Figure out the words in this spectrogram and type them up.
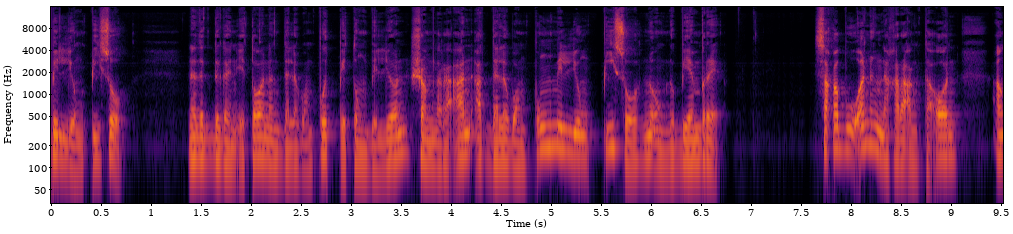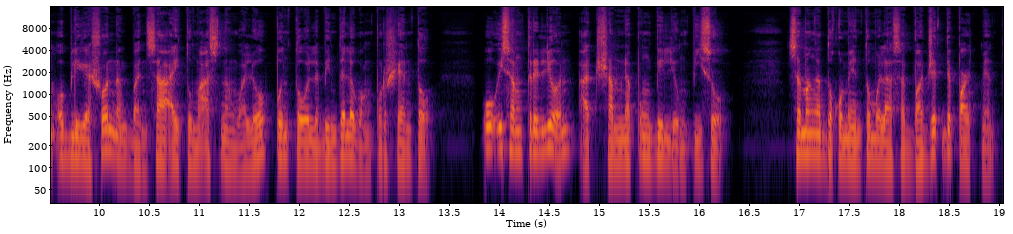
bilyong piso. Nadagdagan ito ng 27 bilyon 700 at 20 milyong piso noong Nobyembre. Sa kabuuan ng nakaraang taon, ang obligasyon ng bansa ay tumaas ng 8.12% o 1 trilyon at 70 bilyong piso. Sa mga dokumento mula sa Budget Department,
